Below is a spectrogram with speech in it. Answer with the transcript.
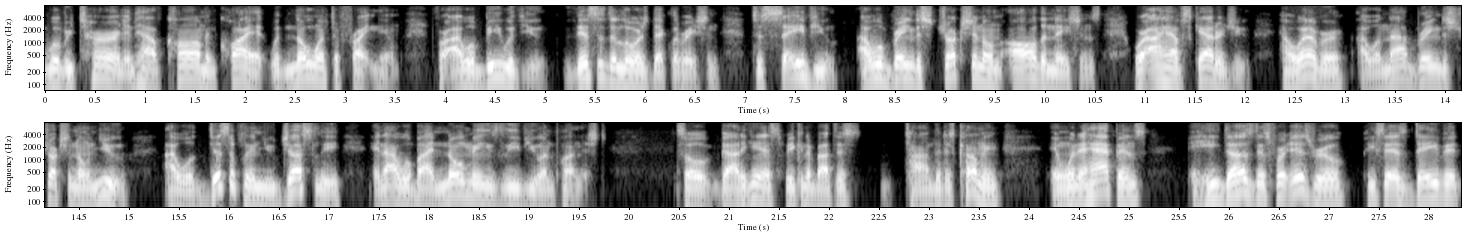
will return and have calm and quiet with no one to frighten him. For I will be with you. This is the Lord's declaration to save you. I will bring destruction on all the nations where I have scattered you. However, I will not bring destruction on you. I will discipline you justly, and I will by no means leave you unpunished. So, God, again, speaking about this time that is coming. And when it happens, he does this for Israel. He says, David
